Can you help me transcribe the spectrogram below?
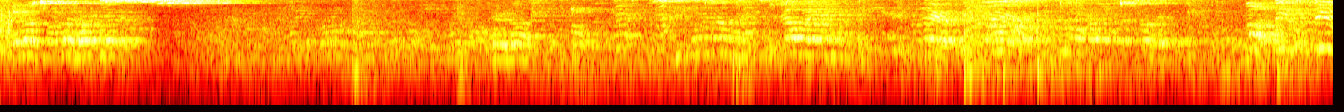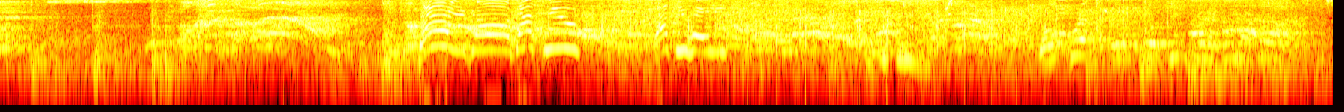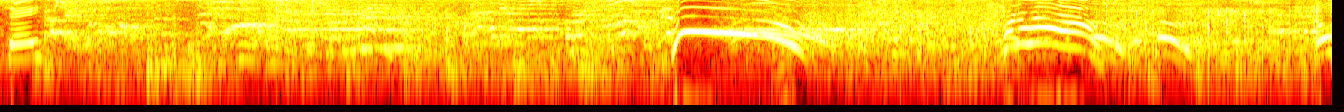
There you go. That's you. That's you, Haley. Don't quit. Stay. Woo! Turn around. Let's go. Go.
